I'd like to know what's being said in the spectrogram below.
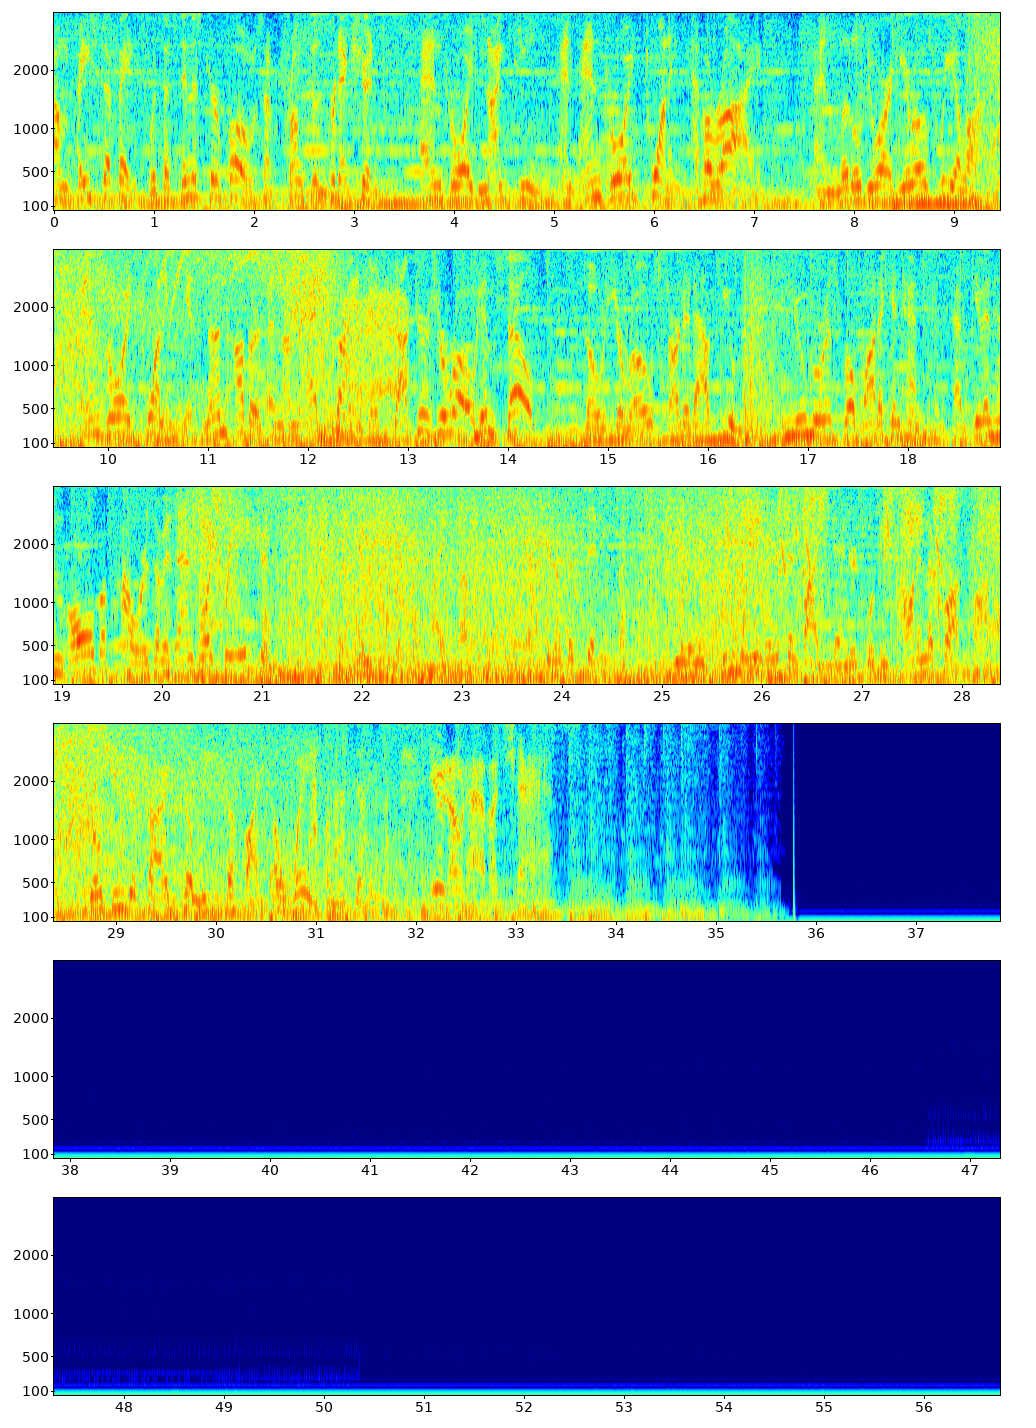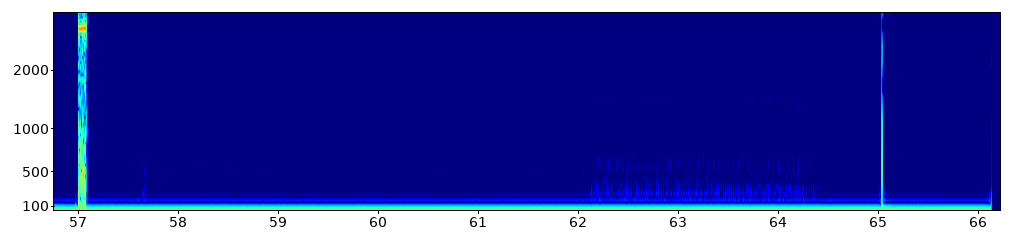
Come face to face with the sinister foes of Trunks' prediction. Android 19 and Android 20 have arrived. And little do our heroes realize, Android 20 is none other than the mad scientist Dr. Gero himself. Though Gero started out human, numerous robotic enhancements have given him all the powers of his android creation. As he demonstrates by leveling a section of the city, too many innocent bystanders will be caught in the crossfire, Goku decides to lead the fight away from the city. You don't have a chance.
